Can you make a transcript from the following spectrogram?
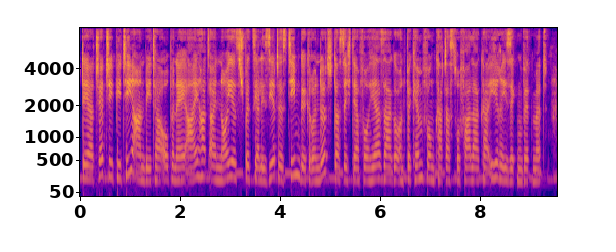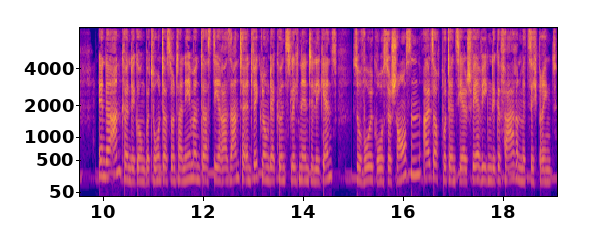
Der ChatGPT-Anbieter OpenAI hat ein neues spezialisiertes Team gegründet, das sich der Vorhersage und Bekämpfung katastrophaler KI-Risiken widmet. In der Ankündigung betont das Unternehmen, dass die rasante Entwicklung der künstlichen Intelligenz sowohl große Chancen als auch potenziell schwerwiegende Gefahren mit sich bringt.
